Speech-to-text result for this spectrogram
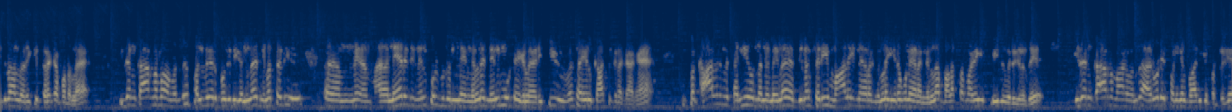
இது நாள் வரைக்கும் திறக்கப்படல. இதன் காரணமா வந்து பல்வேறு பகுதிகளில் நிலத்தடி நேரடி நெல் கொள்முதல் நிலையங்கள்ல நெல் மூட்டைகளை அடுக்கி விவசாயிகள் காத்து கிடக்காங்க. இப்ப காவிரியில தண்ணி வந்த நிலையில தினசரி மாலை நேரங்கள்ல இரவு நேரங்கள்ல பலத்த மழை பெய்து வருகிறது. இதன் காரணமாக வந்து அறுவடை பணிகள் பாதிக்கப்பட்டிருக்கு.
